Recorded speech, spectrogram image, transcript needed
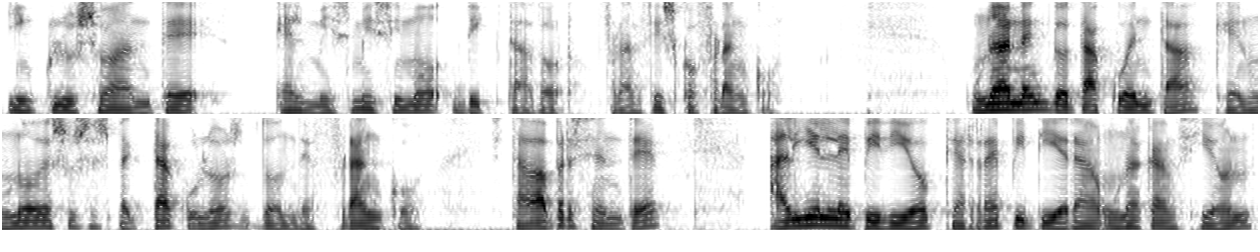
incluso ante el mismísimo dictador, Francisco Franco. Una anécdota cuenta que en uno de sus espectáculos, donde Franco estaba presente, alguien le pidió que repitiera una canción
